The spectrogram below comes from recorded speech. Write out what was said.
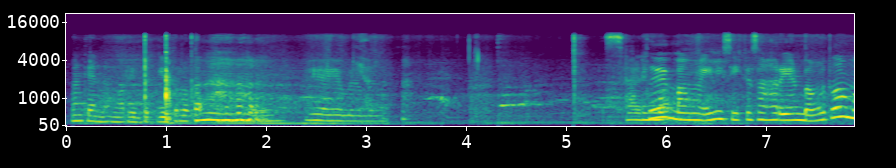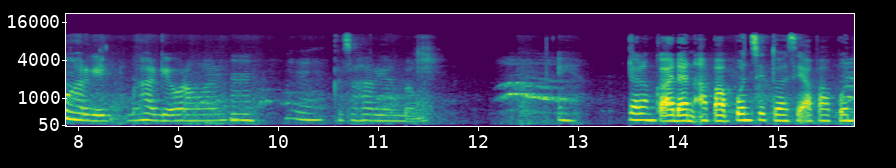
Cuman kayak nggak mau ribet gitu loh kak. Iya iya benar-benar Saling tapi emang ini sih keseharian banget lah menghargai menghargai orang lain. Keseharian banget. Iya. dalam keadaan apa pun, situasi apa pun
